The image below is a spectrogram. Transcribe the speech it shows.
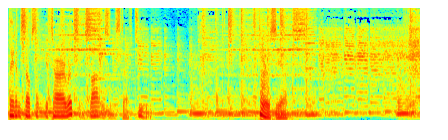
played himself some guitar, wrote some songs and stuff too. It's KOCF. Have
